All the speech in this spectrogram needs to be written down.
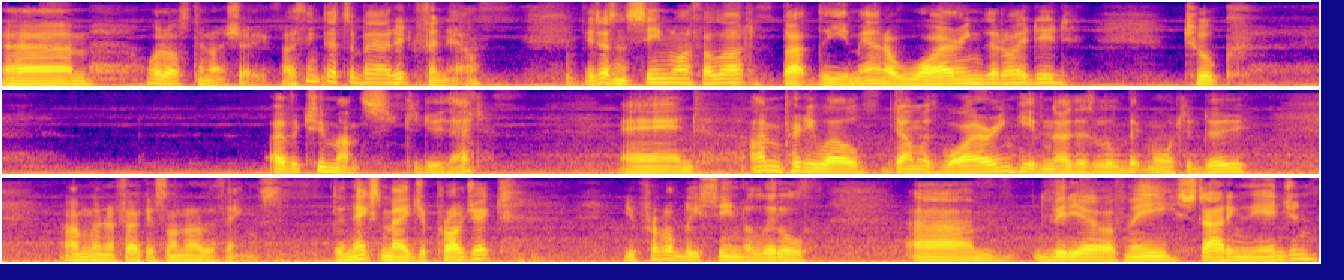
Um, what else can I show you? I think that's about it for now. It doesn't seem like a lot, but the amount of wiring that I did took over two months to do that and I'm pretty well done with wiring even though there's a little bit more to do I'm going to focus on other things the next major project you've probably seen a little um, video of me starting the engine.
